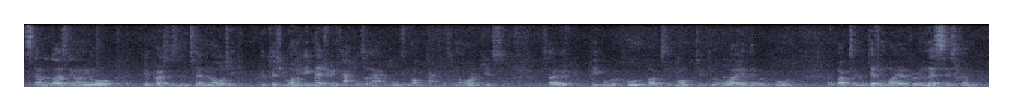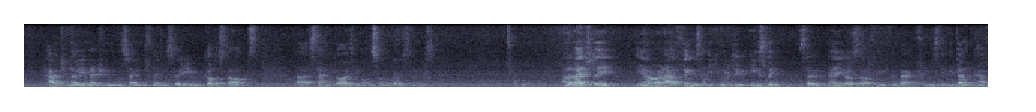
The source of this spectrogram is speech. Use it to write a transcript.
standardizing on your, your processes and terminology because you want to be measuring apples and apples, not apples and oranges. So if people record bugs in one particular way and they record bugs in a different way over in this system, how do you know you're measuring the same thing? So you've got to start uh, standardizing on some of those things. And eventually, going to run out of things that you can do easily. So now you've got to start thinking about things that you don't have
